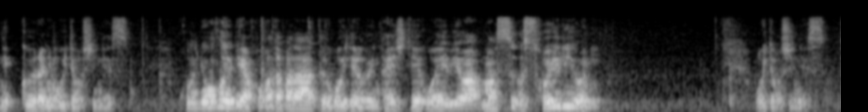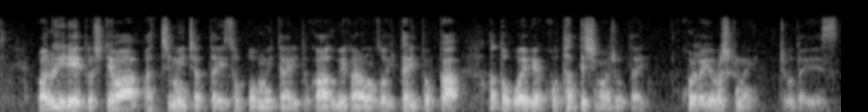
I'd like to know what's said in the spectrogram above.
ネック裏に置いてほしいんです。この4本指がこうバタバタと動いているのに対して、親指はまっすぐ添えるように置いてほしいんです。悪い例としては、あっち向いちゃったり、そっぽ向いたりとか、上から覗いたりとか、あと親指がこう立ってしまう状態。これがよろしくない状態です。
